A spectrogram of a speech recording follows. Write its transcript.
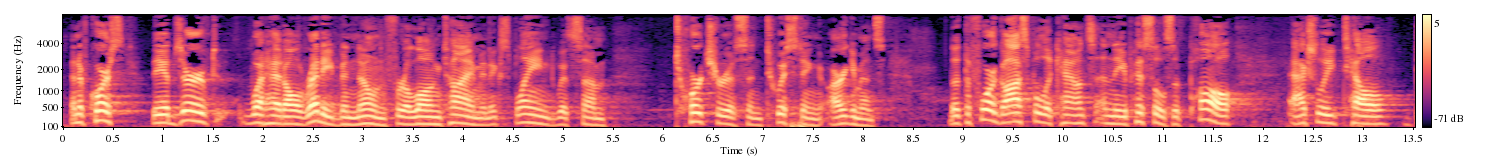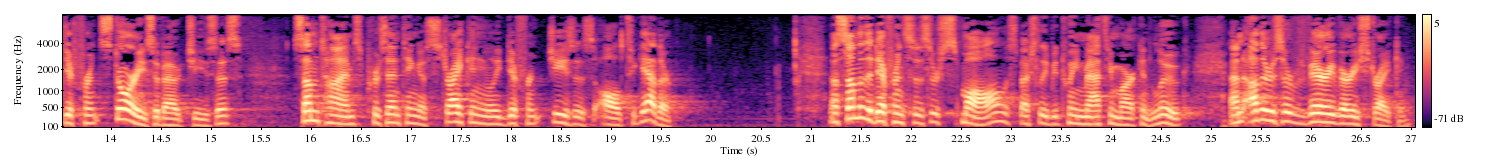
And of course, they observed what had already been known for a long time and explained with some torturous and twisting arguments that the four gospel accounts and the epistles of Paul actually tell different stories about Jesus, sometimes presenting a strikingly different Jesus altogether. Now, some of the differences are small, especially between Matthew, Mark, and Luke, and others are very, very striking.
